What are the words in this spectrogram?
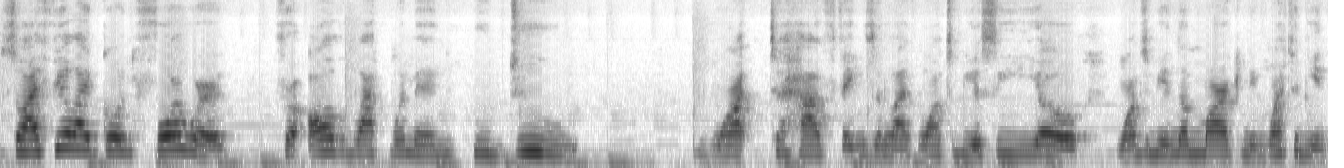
So I feel like going forward for all the black women who do want to have things in life, want to be a CEO, want to be in the marketing, want to be in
